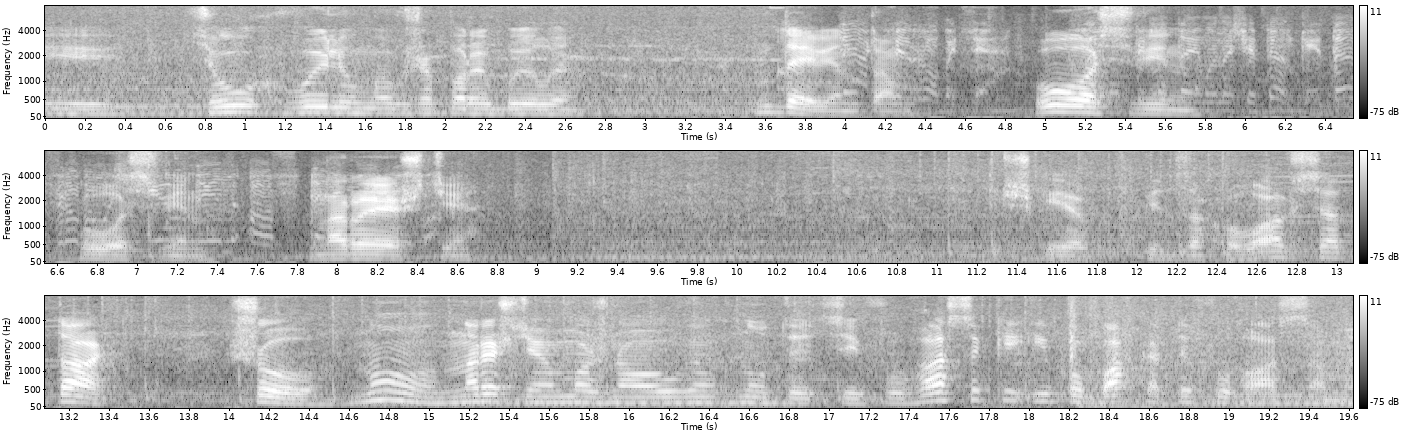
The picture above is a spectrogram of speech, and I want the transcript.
І цю хвилю ми вже перебили. Ну, Де він там? Ось він. Ось він. Нарешті. Трішки я підзаховався. Так. Що? Ну, нарешті можна увімкнути ці фугасики і побахкати фугасами.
